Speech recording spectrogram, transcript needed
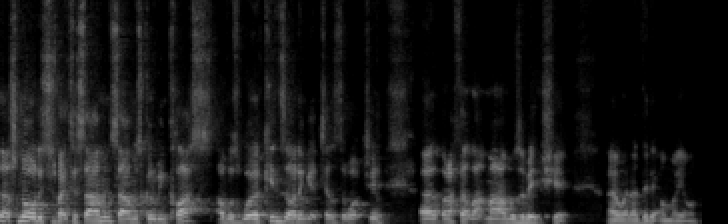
that's no disrespect to Simon. Simon's could have been class. I was working, so I didn't get a chance to watch it. Uh, but I felt like mine was a bit shit uh, when I did it on my own.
